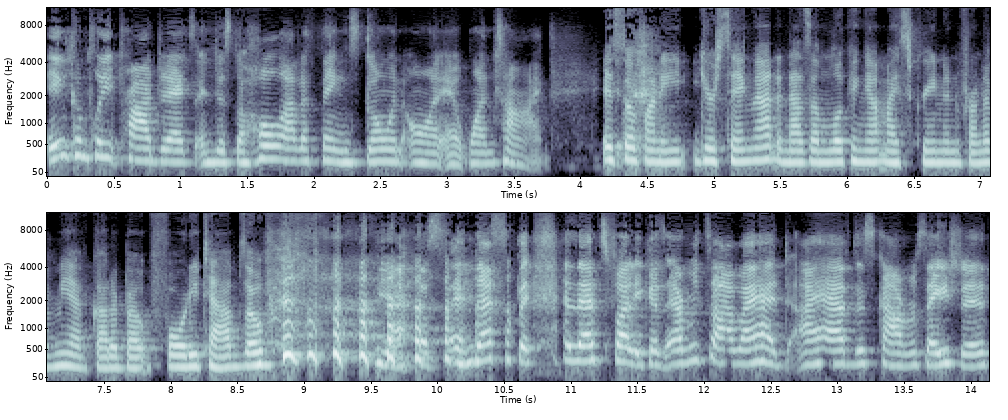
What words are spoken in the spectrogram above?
incomplete projects, and just a whole lot of things going on at one time. It's so funny you're saying that, and as I'm looking at my screen in front of me, I've got about 40 tabs open. yes, and that's and that's funny because every time I had I have this conversation,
